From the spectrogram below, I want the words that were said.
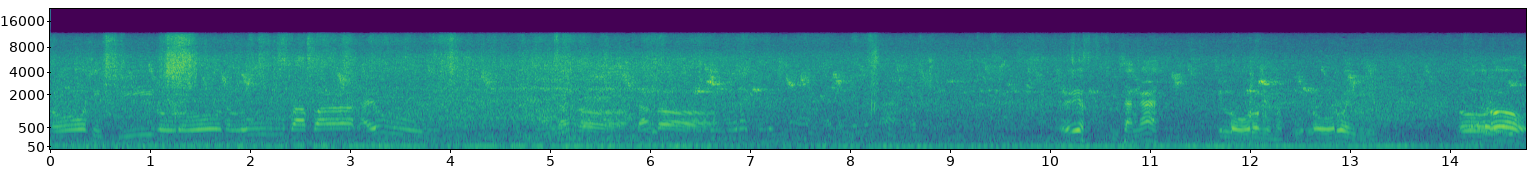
terus siji, loro, telu, papat, ayo. Ndang dong, ndang dong. Bisa kan? Iki loro nih Mas, loro ini. Loro.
